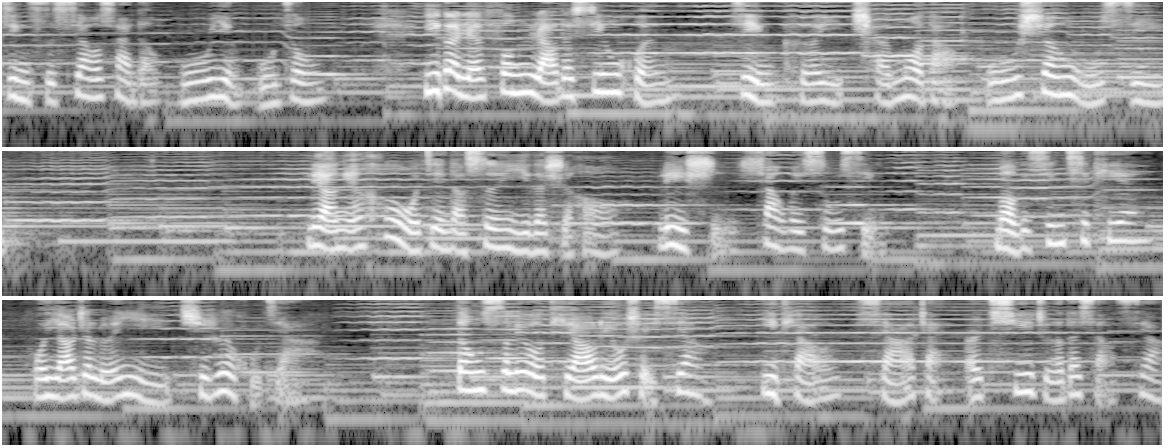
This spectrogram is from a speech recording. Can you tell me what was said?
竟似消散的无影无踪；一个人丰饶的心魂，竟可以沉默到无声无息。两年后，我见到孙怡的时候，历史尚未苏醒。某个星期天，我摇着轮椅去瑞虎家，东四六条流水巷，一条狭窄而曲折的小巷。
